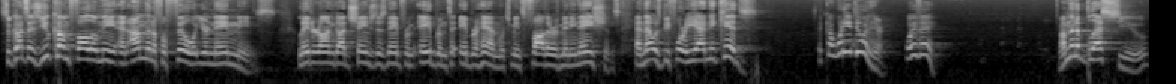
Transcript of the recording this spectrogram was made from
So God says, You come follow me, and I'm going to fulfill what your name means. Later on, God changed his name from Abram to Abraham, which means father of many nations. And that was before he had any kids. It's like, God, what are you doing here? Oy vey. I'm going to bless you.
